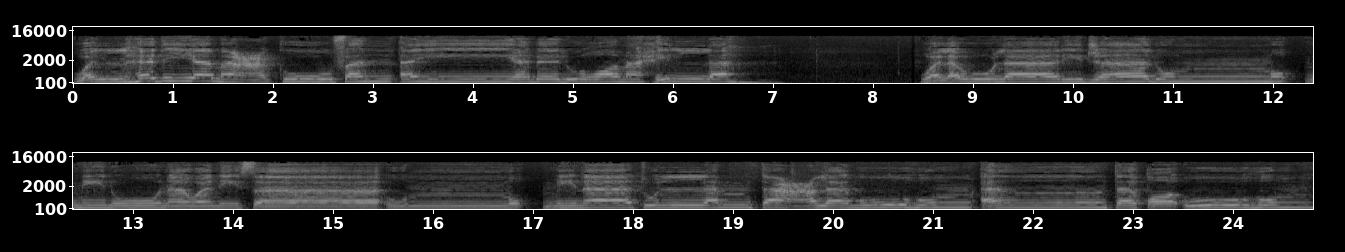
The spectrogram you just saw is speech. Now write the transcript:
والهدي معكوفا أن يبلغ محله ولولا رجال مؤمنون ونساء مؤمنات لم تعلموهم أن تطؤوهم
